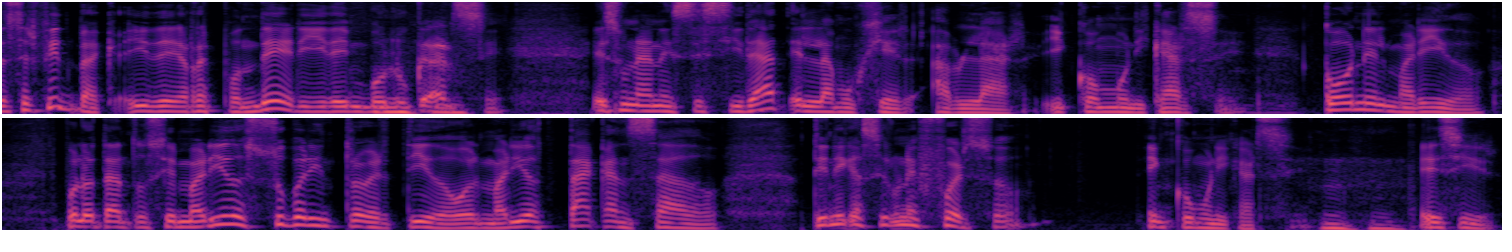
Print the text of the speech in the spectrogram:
hacer feedback y de responder y de involucrarse. Es una necesidad en la mujer hablar y comunicarse con el marido. Por lo tanto, si el marido es súper introvertido o el marido está cansado, tiene que hacer un esfuerzo en comunicarse. Es decir,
